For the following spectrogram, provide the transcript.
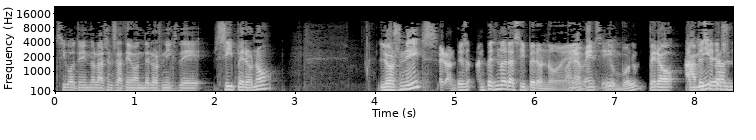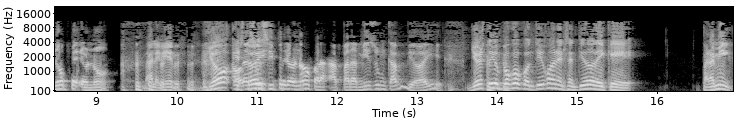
sigo teniendo la sensación de los Knicks de sí, pero no. Los Knicks. Pero antes, antes no era sí, pero no, ¿eh? Bueno, ven, sí. Pero a Antes mí. era pues- no, pero no. Vale, bien. Yo Ahora estoy. es un sí, pero no. Para, para mí es un cambio ahí. Yo estoy un poco contigo en el sentido de que, para mí,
